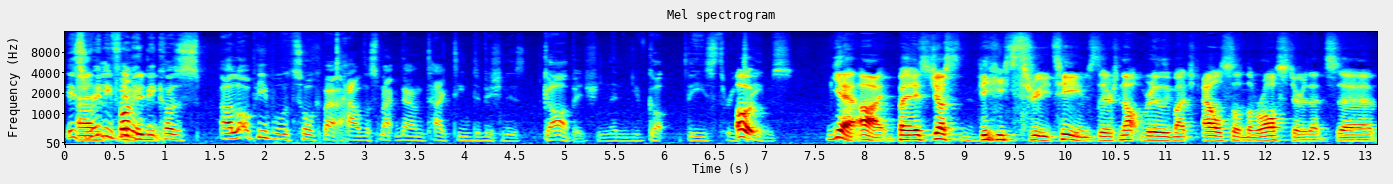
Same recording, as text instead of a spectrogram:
it's um, really funny been... because a lot of people talk about how the SmackDown tag team division is garbage, and then you've got these three oh, teams. Yeah, I. But it's just these three teams. There's not really much else on the roster that's uh,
